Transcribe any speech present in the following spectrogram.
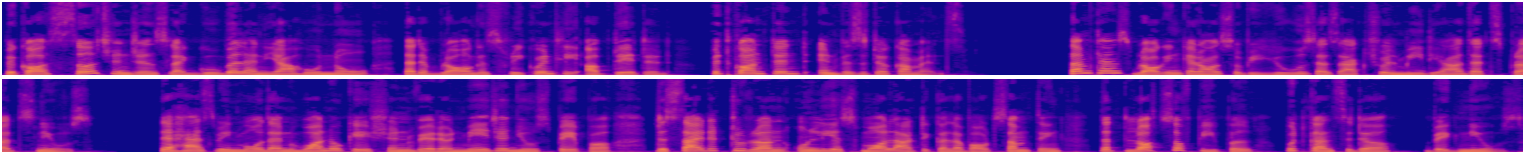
because search engines like Google and Yahoo know that a blog is frequently updated with content in visitor comments. Sometimes blogging can also be used as actual media that spreads news. There has been more than one occasion where a major newspaper decided to run only a small article about something that lots of people would consider big news.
